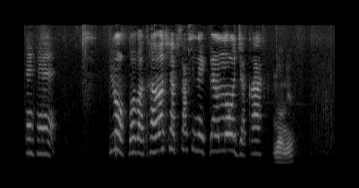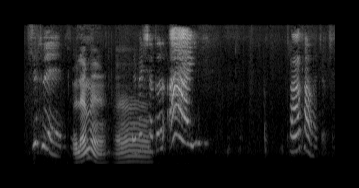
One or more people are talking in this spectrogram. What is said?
He he. Yok baba tavak yapsak inekler ne olacak ha? Ne oluyor? Süt verir. Öyle mi? Ha. Bebek şaka. Ay. Sana tavak yapacağım.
